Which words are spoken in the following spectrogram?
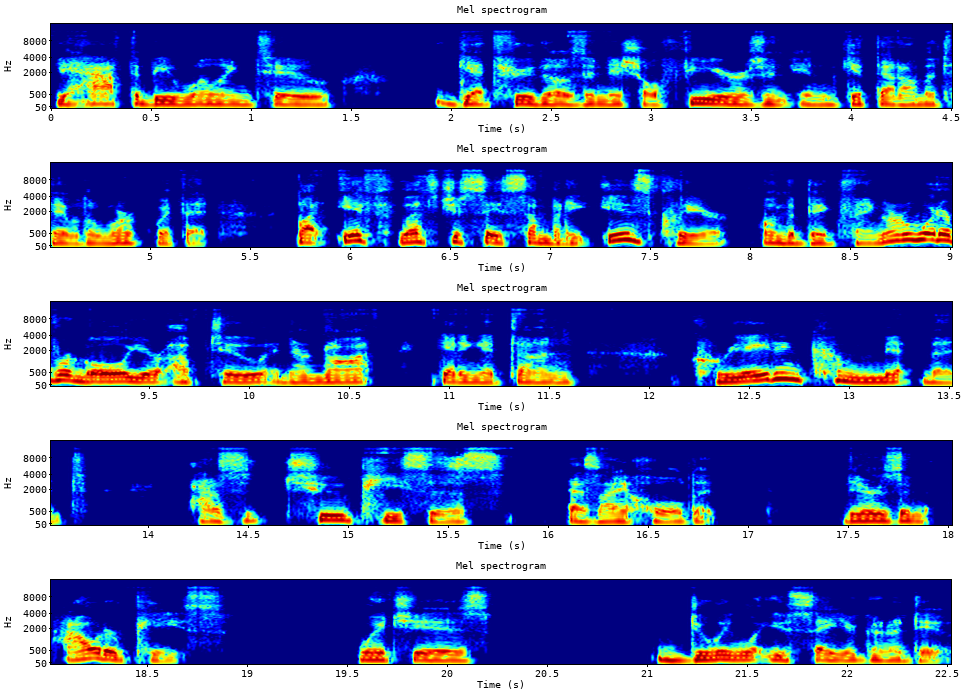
you have to be willing to get through those initial fears and, and get that on the table to work with it. But if let's just say somebody is clear on the big thing or whatever goal you're up to and they're not getting it done, creating commitment has two pieces as I hold it. There's an outer piece, which is doing what you say you're going to do.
